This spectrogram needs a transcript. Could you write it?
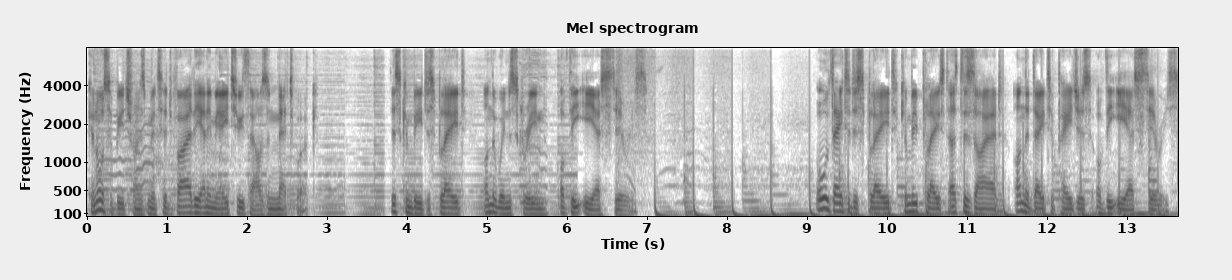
can also be transmitted via the NMEA 2000 network. This can be displayed on the windscreen of the ES series. All data displayed can be placed as desired on the data pages of the ES series.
